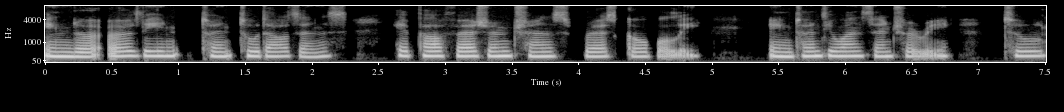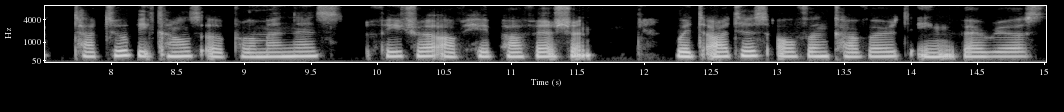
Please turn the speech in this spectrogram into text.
In the early 2000s, hip-hop fashion trends spread globally. In 21st century, tattoo becomes a prominent feature of hip-hop fashion, with artists often covered in various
